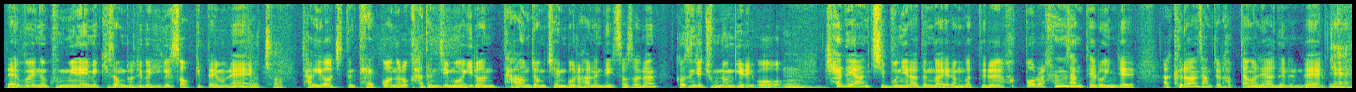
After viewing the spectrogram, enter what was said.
내부에 있는 국민의힘의 기성 조직을 이길 수 없기 때문에 그렇죠. 자기가 어쨌든 대권으로 가든지 뭐 이런 다음 정치 행보를 하는 데 있어서는 그것은 이제 죽는 길이고 음, 최대한 지분이라든가 이런 것들을 확보를 한 상태로 이제 아 그러한 상태로 합당을 해야 되는데 예,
